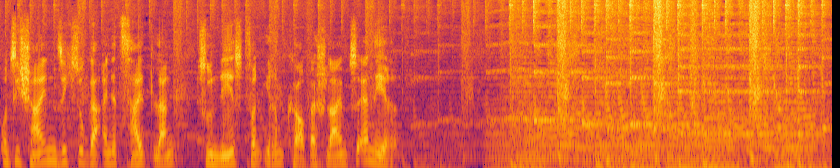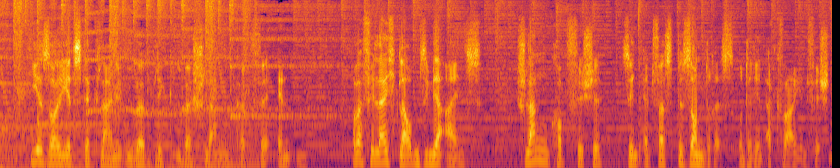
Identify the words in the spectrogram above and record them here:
und sie scheinen sich sogar eine Zeit lang zunächst von ihrem Körperschleim zu ernähren. Hier soll jetzt der kleine Überblick über Schlangenköpfe enden. Aber vielleicht glauben Sie mir eins, Schlangenkopffische sind etwas Besonderes unter den Aquarienfischen.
